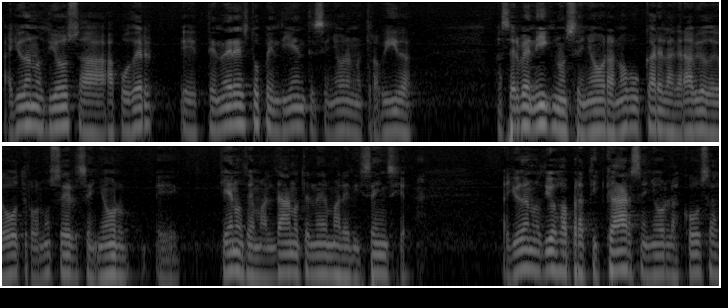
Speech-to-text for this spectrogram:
Ayúdanos, Dios, a, poder eh, tener esto pendiente, Señor, en nuestra vida a ser benignos, Señor, a no buscar el agravio de otro, a no ser, Señor, eh, llenos de maldad, no tener maledicencia. Ayúdanos, Dios, a practicar, Señor, las cosas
